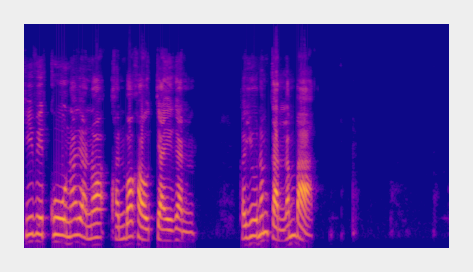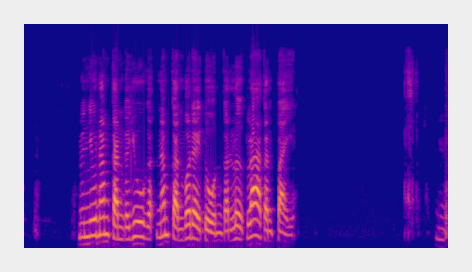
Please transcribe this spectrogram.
ชีวิตคู่เนาะจ้ะเนาะคันบ่เข้าใจกัน ก็อยู่น้ำกันลำบาก มันอยู่น้ำกันก็อยู่น้ำกันบ่ได้โดนกันเลิกล่ากันไปอืม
